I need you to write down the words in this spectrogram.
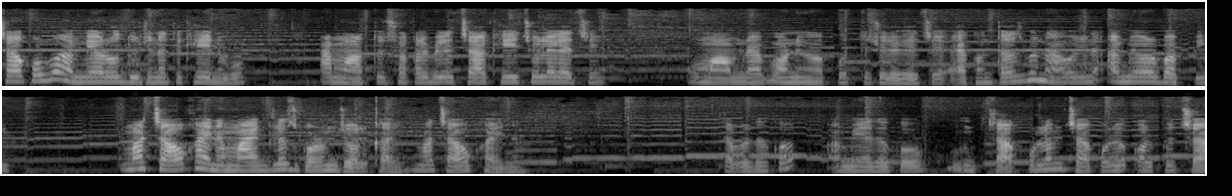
চা করব, আমি আর ও দুজনাতে খেয়ে নেব। আর মা তো সকালবেলা চা খেয়ে চলে গেছে। ও মা আমরা মর্নিং ওয়াক করতে চলে গেছে। এখন তো আসবে না, ওই জন্য আমি আর বাপি। মা চাও খায় না, মা এক গ্লাস গরম জল খায়, মা চাও খায় না। তারপর দেখো, আমি দেখো চা করলাম, চা করে অল্প চা,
